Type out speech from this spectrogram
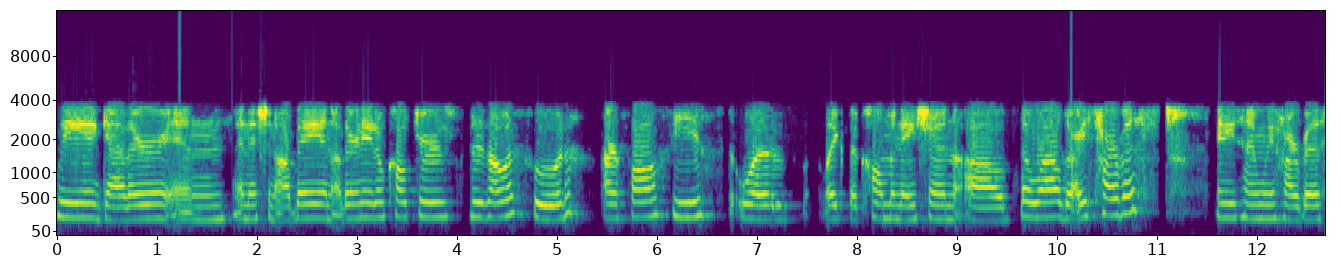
We gather in Anishinaabe and other native cultures. There's always food. Our fall feast was like the culmination of the wild rice harvest. Anytime we harvest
